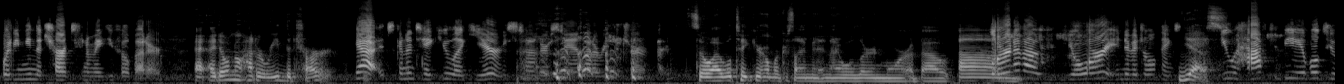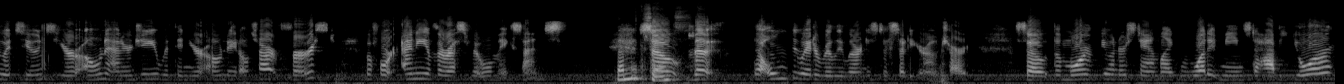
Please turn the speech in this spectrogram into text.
What do you mean the chart's going to make you feel better? I, I don't know how to read the chart. Yeah, it's going to take you like years to understand how to read the chart. So I will take your homework assignment and I will learn more about. Um, Learn about your individual things. Yes. You have to be able to attune to your own energy within your own natal chart first before any of the rest of it will make sense. that makes So sense. the the only way to really learn is to study your own chart. So the more you understand like what it means to have your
